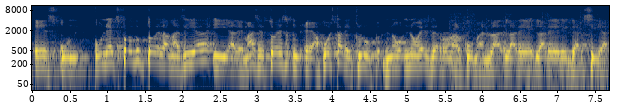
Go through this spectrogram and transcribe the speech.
es un, un, ex producto de la Masía y además esto es eh, apuesta de club, no, no es de Ronald Koeman, la, de, la de Eric García.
